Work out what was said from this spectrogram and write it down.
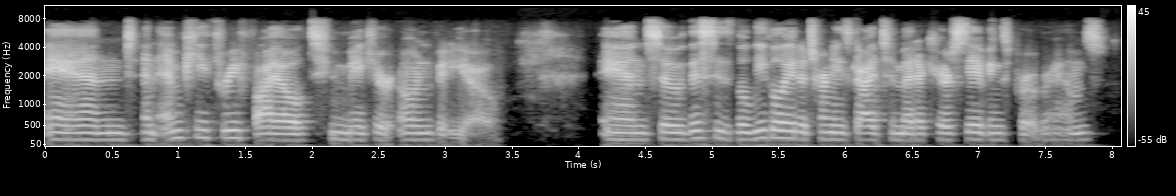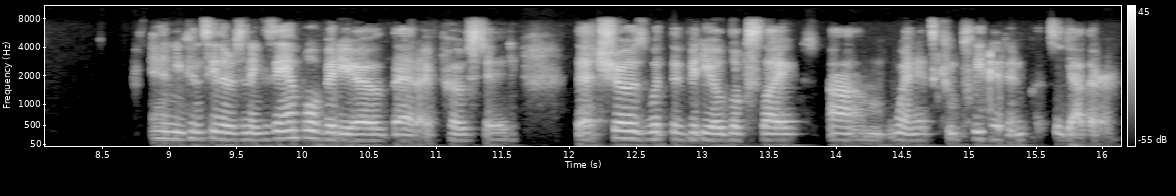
and an MP3 file to make your own video. And so this is the Legal Aid Attorney's Guide to Medicare Savings Programs. And you can see there's an example video that I've posted that shows what the video looks like um, when it's completed and put together.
